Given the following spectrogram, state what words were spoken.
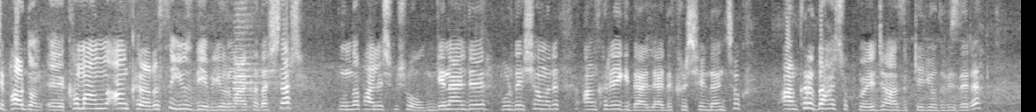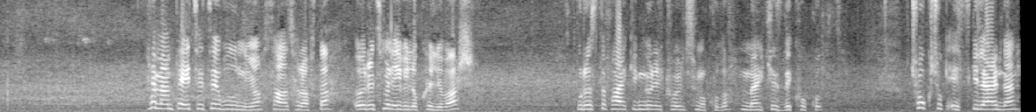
Şey, pardon, e, Kamanlı Ankara arası 100 diye biliyorum arkadaşlar. Bunu da paylaşmış oldum. Genelde burada yaşayanlar hep Ankara'ya giderlerdi Kırşehir'den çok. Ankara daha çok böyle cazip geliyordu bizlere. Hemen PTT bulunuyor sağ tarafta. Öğretmen evi lokali var. Burası da Faik Güngör İlköğretim Okulu. Merkezdeki okul. Çok çok eskilerden,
